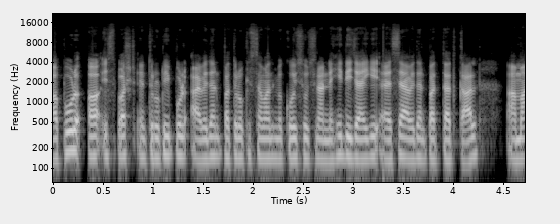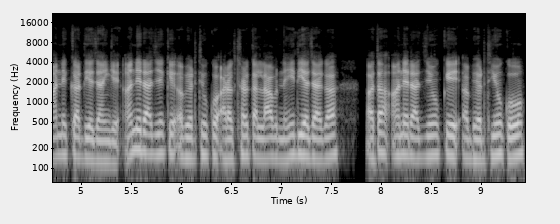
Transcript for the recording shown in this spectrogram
अपूर्ण, अस्पष्ट, त्रुटिपूर्ण आवेदन पत्रों के संबंध में कोई सूचना नहीं दी जाएगी। ऐसे आवेदन पत्र तत्काल अमान्य कर दिए जाएँगे। अन्य राज्यों के अभ्यर्थियों को आरक्षण का लाभ नहीं दिया जाएगा, अतः अन्य राज्यों के अभ्यर्थियों को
